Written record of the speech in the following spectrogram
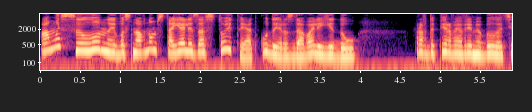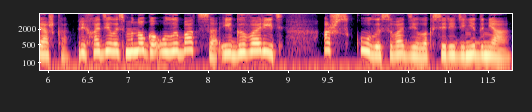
а мы с Илоной в основном стояли за стойкой, откуда и раздавали еду. Правда, первое время было тяжко. Приходилось много улыбаться и говорить, аж скулы сводило к середине дня.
